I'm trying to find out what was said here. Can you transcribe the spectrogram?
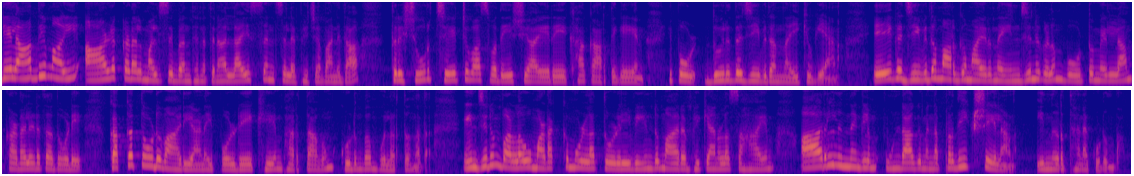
ഇന്ത്യയിൽ ആദ്യമായി ആഴക്കടൽ മത്സ്യബന്ധനത്തിന് ലൈസൻസ് ലഭിച്ച വനിത തൃശൂർ ചേറ്റുവ സ്വദേശിയായ രേഖ കാർത്തികേയൻ ഇപ്പോൾ ദുരിത ജീവിതം നയിക്കുകയാണ്. ഏക ജീവിതമാർഗമായിരുന്ന എഞ്ചിനുകളും ബോട്ടുമെല്ലാം കടലെടുത്തതോടെ കക്കത്തോട് വാരിയാണ് ഇപ്പോൾ രേഖയും ഭർത്താവും കുടുംബം പുലർത്തുന്നത്. എഞ്ചിനും വള്ളവും അടക്കമുള്ള തൊഴിൽ വീണ്ടും ആരംഭിക്കാനുള്ള സഹായം ആരിൽ നിന്നെങ്കിലും ഉണ്ടാകുമെന്ന പ്രതീക്ഷയിലാണ് ഈ നിർധന കുടുംബം.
